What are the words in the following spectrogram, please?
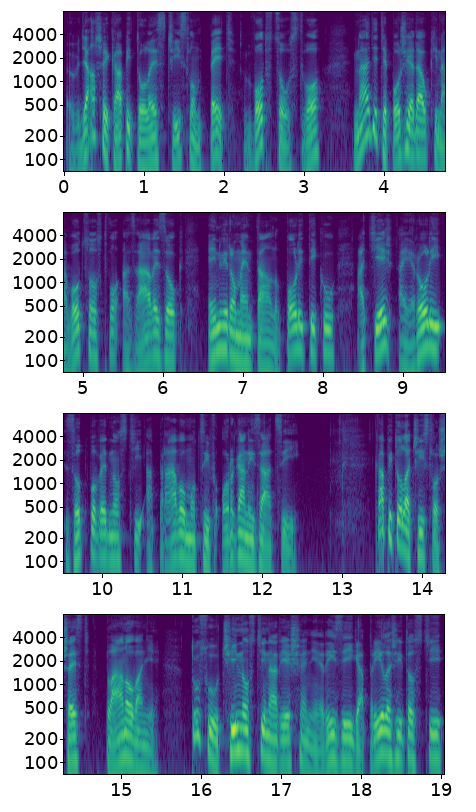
V ďalšej kapitole s číslom 5 Vodcovstvo nájdete požiadavky na vodcovstvo a záväzok, environmentálnu politiku a tiež aj roli, zodpovednosti a právomoci v organizácii. Kapitola číslo 6 Plánovanie. Tu sú činnosti na riešenie rizík a príležitostí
